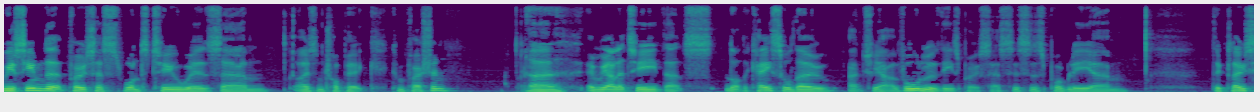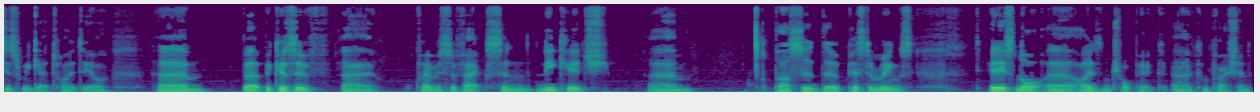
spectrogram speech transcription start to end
We assume that process 1 to 2 was um, isentropic compression. Uh, in reality, that's not the case, although actually out of all of these processes, this is probably um, the closest we get to ideal. But because of uh, crevice effects and leakage um, past the piston rings, it is not uh, isentropic uh, compression.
